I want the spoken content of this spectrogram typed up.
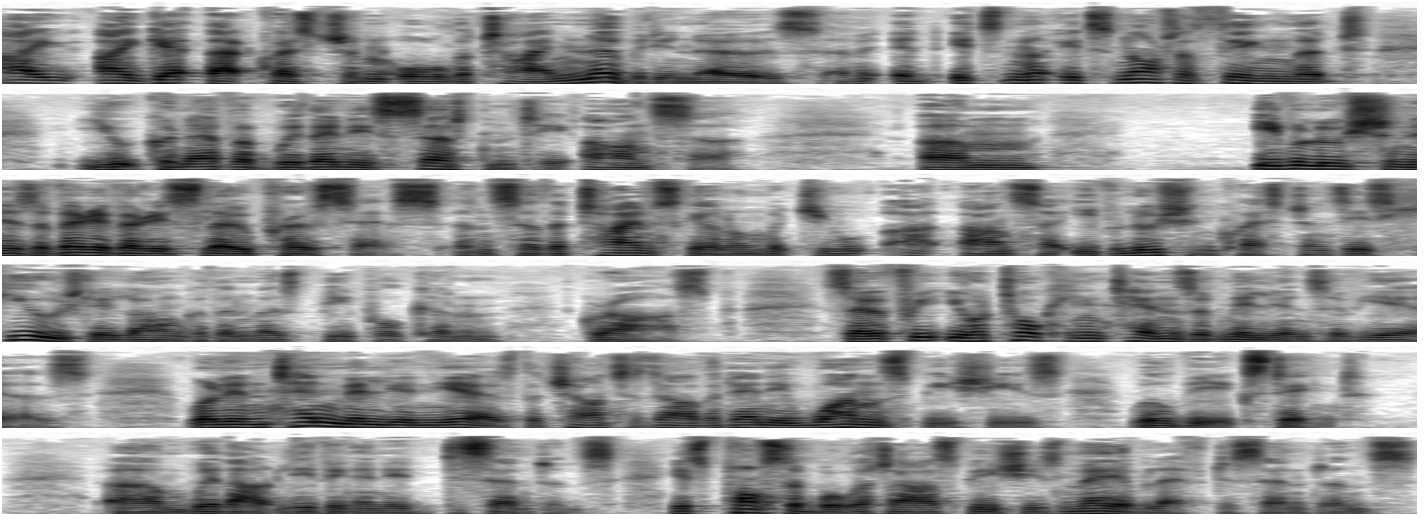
I, I, I, get that question all the time. Nobody knows. I mean, it, it's, not, it's not a thing that you can ever, with any certainty, answer. Um, evolution is a very, very slow process, and so the timescale on which you uh, answer evolution questions is hugely longer than most people can grasp. So if we, you're talking tens of millions of years, well, in 10 million years, the chances are that any one species will be extinct. Um, without leaving any descendants. It's possible that our species may have left descendants,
